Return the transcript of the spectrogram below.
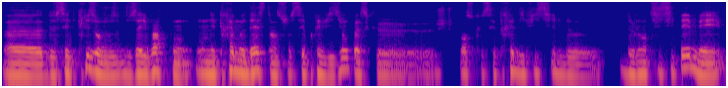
de cette crise. Vous, allez voir qu'on est très modeste hein, sur ces prévisions parce que je pense que c'est très difficile de, l'anticiper, mais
